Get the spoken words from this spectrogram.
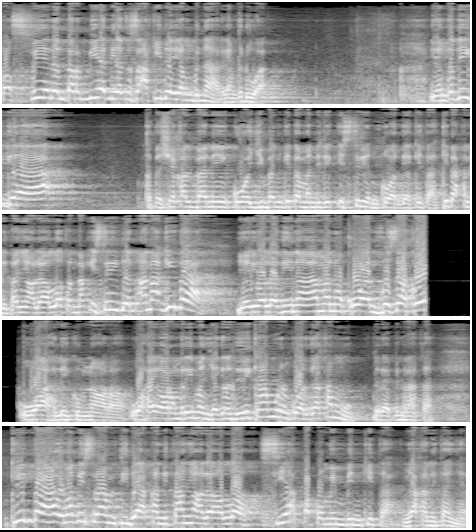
tasfiyah dan tarbiyah di atas akidah yang benar. Yang kedua. Yang ketiga, kata Syekh Albani, kewajiban kita mendidik istri dan keluarga kita. Kita akan ditanya oleh Allah tentang istri dan anak kita. Ya ayyuhalladzina amanu qu anfusakum wa ahlikum nara. Wahai orang beriman, jagalah diri kamu dan keluarga kamu dari api neraka. Kita umat Islam tidak akan ditanya oleh Allah siapa pemimpin kita, nggak akan ditanya.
